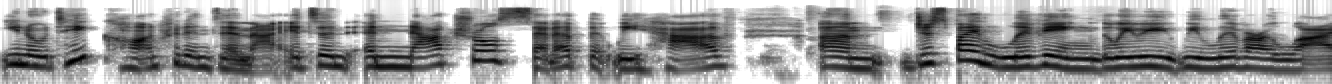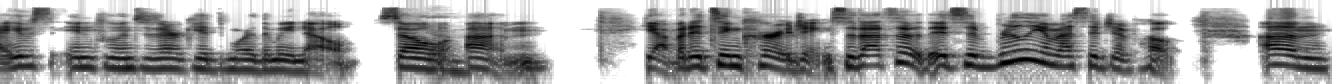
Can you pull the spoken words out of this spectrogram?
you know, take confidence in that. It's a, a natural setup that we have. Um, just by living the way we, we live our lives influences our kids more than we know. So yeah. um yeah, but it's encouraging. So that's a it's a really a message of hope. Um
